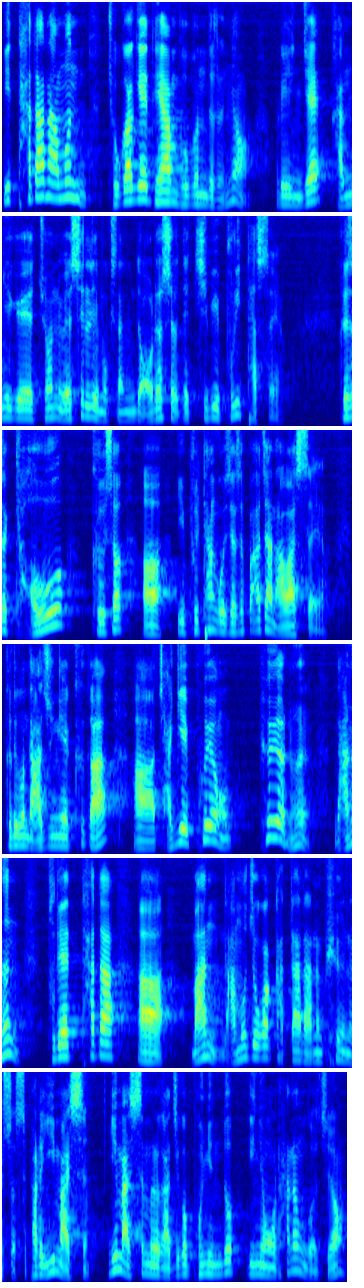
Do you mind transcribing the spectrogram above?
이 타다 남은 조각에 대한 부분들은요. 우리 이제 감리교회 존 웨슬리 목사님도 어렸을 때 집이 불이 탔어요. 그래서 겨우 그서 어, 이 불탄 곳에서 빠져나왔어요. 그리고 나중에 그가 아, 자기의 표현, 표현을 나는 불에 타다 아, 만 나무 조각 같다라는 표현을 썼어요. 바로 이 말씀, 이 말씀을 가지고 본인도 인용을 하는 거죠.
